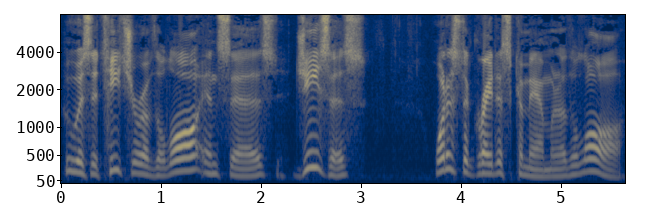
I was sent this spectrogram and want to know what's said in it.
who is a teacher of the law and says, Jesus, what is the greatest commandment of the law?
